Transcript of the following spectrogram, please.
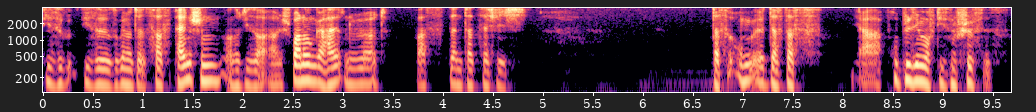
diese, diese sogenannte Suspension, also diese Spannung gehalten wird, was denn tatsächlich das, das, das ja, Problem auf diesem Schiff ist.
